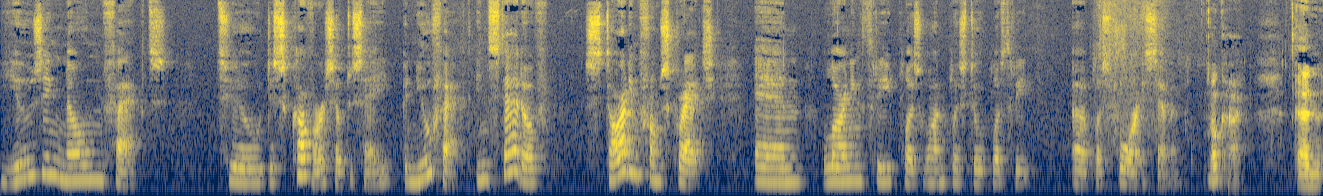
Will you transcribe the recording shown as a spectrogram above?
using known facts to discover, so to say, a new fact instead of starting from scratch and learning 3 plus 1 plus 2 plus 3 uh, plus 4 is 7. Okay. And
